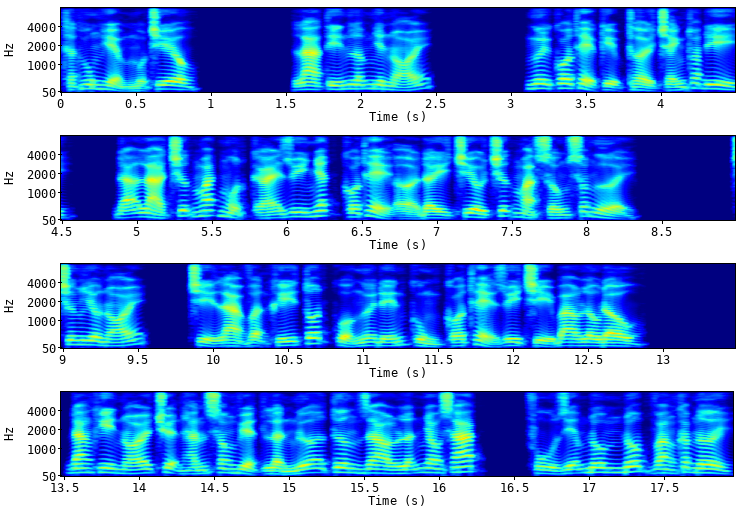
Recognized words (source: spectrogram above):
Thật hung hiểm một chiêu. La Tín lâm nhiên nói, ngươi có thể kịp thời tránh thoát đi, đã là trước mắt một cái duy nhất có thể ở đây chiêu trước mặt sống sót người. Trương Liêu nói, chỉ là vận khí tốt của ngươi đến cùng có thể duy trì bao lâu đâu. Đang khi nói chuyện hắn song Việt lần nữa tương giao lẫn nhau sát, phù diễm đôm đốp vang khắp nơi,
